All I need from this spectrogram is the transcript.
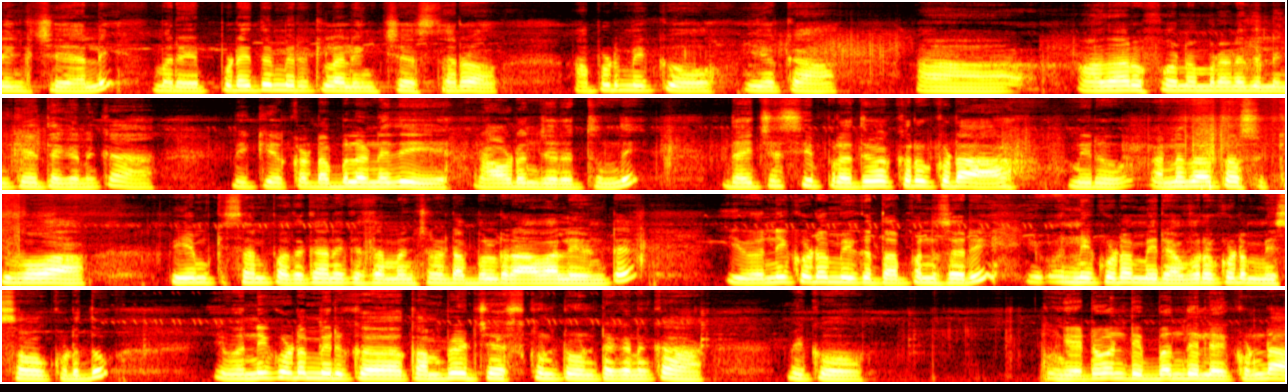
లింక్ చేయాలి. మరి ఎప్పుడైతే మీరు ఇట్లా లింక్ చేస్తారో అప్పుడు మీకు ఈ యొక్క ఆధార్ ఫోన్ నెంబర్ అనేది లింక్ అయితే కనుక మీకు యొక్క డబ్బులు అనేది రావడం జరుగుతుంది. దయచేసి ప్రతి ఒక్కరూ కూడా మీరు అన్నదాత సుఖీభవ పిఎం కిసాన్ పథకానికి సంబంధించిన డబ్బులు రావాలి అంటే ఇవన్నీ కూడా మీకు తప్పనిసరి. ఇవన్నీ కూడా మీరు ఎవరు కూడా మిస్ అవ్వకూడదు. ఇవన్నీ కూడా మీరు క- కంప్లీట్ చేసుకుంటూ ఉంటే కనుక మీకు ఎటువంటి ఇబ్బంది లేకుండా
